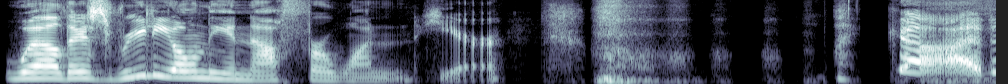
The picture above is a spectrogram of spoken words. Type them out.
"Well, there's really only enough for one here." God.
